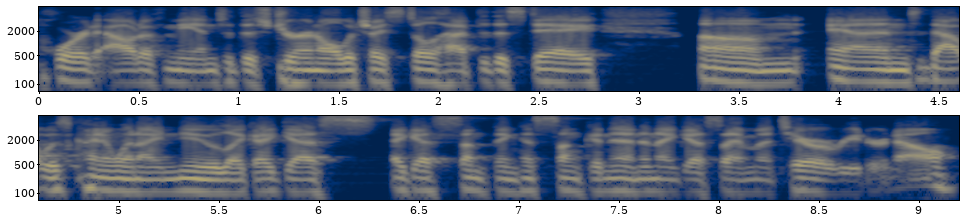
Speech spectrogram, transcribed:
poured out of me into this mm-hmm. journal which I still have to this day um, and that was kind of when I knew like I guess I guess something has sunken in and I guess I'm a tarot reader now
